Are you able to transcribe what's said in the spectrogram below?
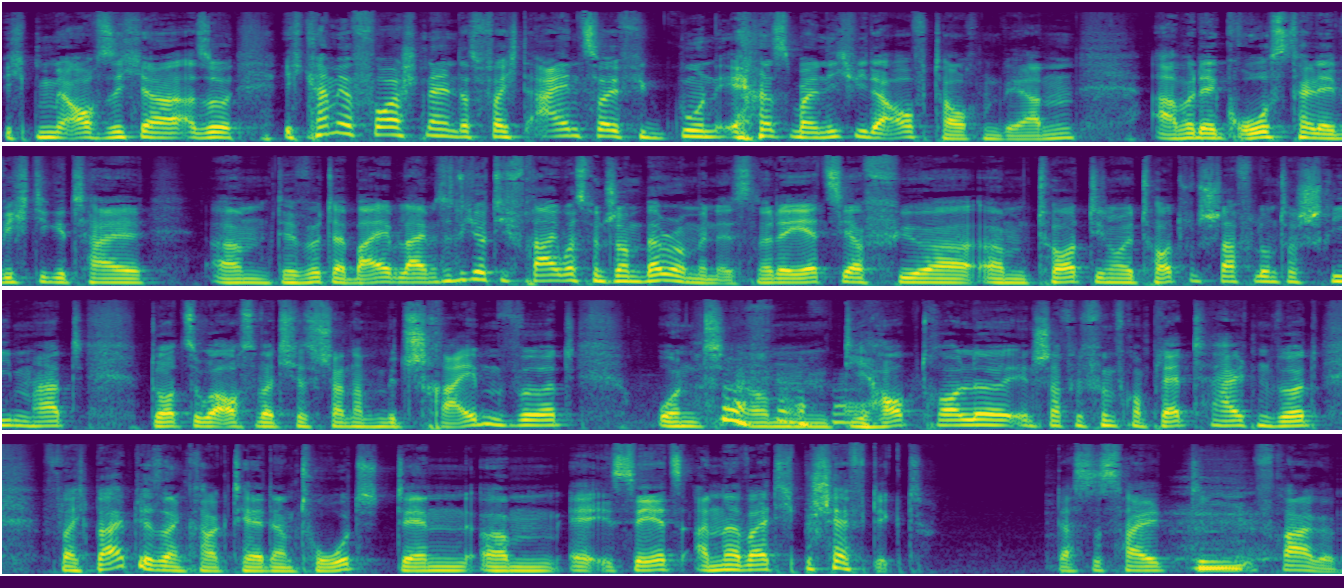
ich bin mir auch sicher, also ich kann mir vorstellen, dass vielleicht ein, zwei Figuren erstmal nicht wieder auftauchen werden, aber der Großteil, der wichtige Teil, ähm, der wird dabei bleiben. Ist natürlich auch die Frage, was mit John Barrowman ist, ne, der jetzt ja für ähm, Todd die neue Torchwood-Staffel unterschrieben hat, dort sogar auch, soweit ich das verstanden habe, mitschreiben wird und ähm, die Hauptrolle in Staffel 5 komplett halten wird. Vielleicht bleibt ja sein Charakter dann tot, denn ähm, er ist ja jetzt anderweitig beschäftigt. Das ist halt die hm. Frage.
